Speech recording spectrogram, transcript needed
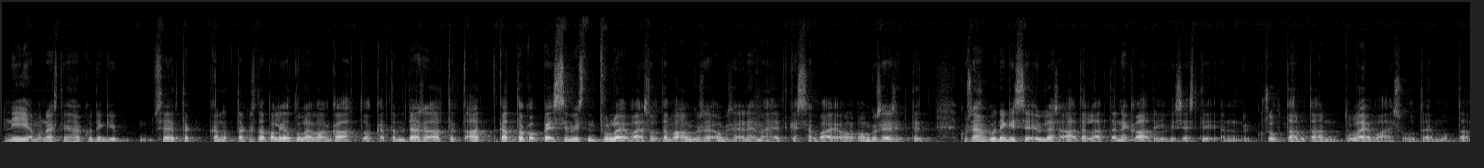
Niin, ja monestihan kuitenkin se, että kannattaako sitä paljon tulevaan kahtua, että mitä sä ajattelet, katsoko pessimistin tulevaisuutta, vai onko se, onko se enemmän hetkessä, vai on, onko se sitten, kun se on kuitenkin se yleensä ajatella, että negatiivisesti suhtaudutaan tulevaisuuteen, mutta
